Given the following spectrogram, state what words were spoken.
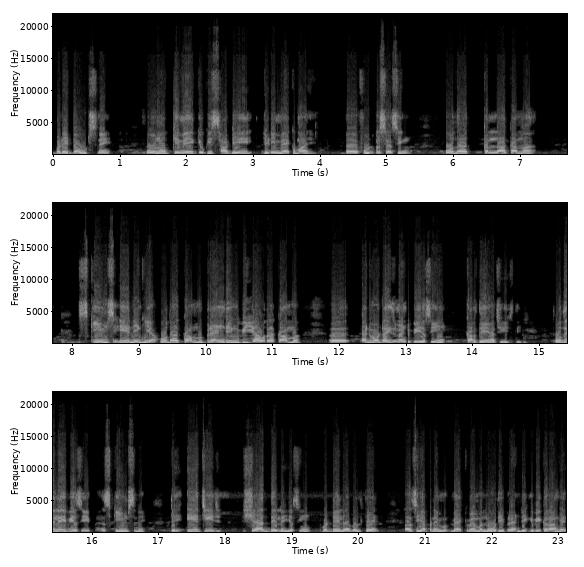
ਬੜੇ ਡਾਊਟਸ ਨੇ। ਉਹਨੂੰ ਕਿਵੇਂ ਕਿਉਂਕਿ ਸਾਡੀ ਜਿਹੜੀ ਮਹਿਕਮਾ ਹੈ ਫੂਡ ਪ੍ਰੋਸੈਸਿੰਗ ਉਹਦਾ ਕੱਲਾ ਕੰਮ ਸਕੀਮਸ ਇਹ ਨਹੀਂ ਗਿਆ ਉਹਦਾ ਕੰਮ ਬ੍ਰਾਂਡਿੰਗ ਵੀ ਆ ਉਹਦਾ ਕੰਮ ਐਡਵਰਟਾਈਜ਼ਮੈਂਟ ਵੀ ਅਸੀਂ ਕਰਦੇ ਆ ਚੀਜ਼ ਦੀ। ਉਹਦੇ ਲਈ ਵੀ ਅਸੀਂ ਸਕੀਮਸ ਨੇ। ਤੇ ਇਹ ਚੀਜ਼ ਸ਼ਾਇਦ ਦੇ ਲਈ ਅਸੀਂ ਵੱਡੇ ਲੈਵਲ ਤੇ ਅਸੀਂ ਆਪਣੇ ਮਹਿਕਮੇ ਵੱਲੋਂ ਉਹਦੀ ਬ੍ਰਾਂਡਿੰਗ ਵੀ ਕਰਾਂਗੇ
